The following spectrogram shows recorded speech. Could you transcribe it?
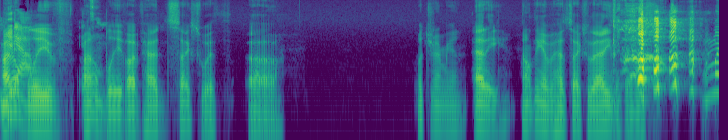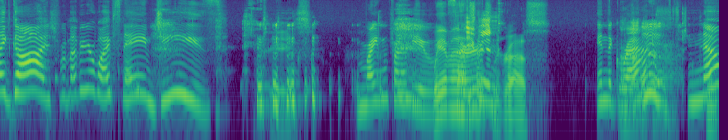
I don't believe. I don't believe I've had sex with. uh What's your name again? Eddie. I don't think I've had sex with Eddie in the past. oh my gosh! Remember your wife's name. Jeez. Jeez. I'm right in front of you. We haven't sir. had sex in the grass. In the grass? No,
